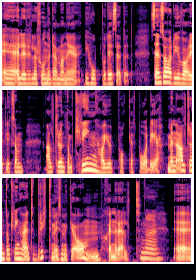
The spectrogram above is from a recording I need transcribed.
Eh, eller relationer där man är ihop på det sättet. Sen så har det ju varit liksom, allt runt omkring har ju pockat på det. Men allt runt omkring har jag inte brytt mig så mycket om generellt eh,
